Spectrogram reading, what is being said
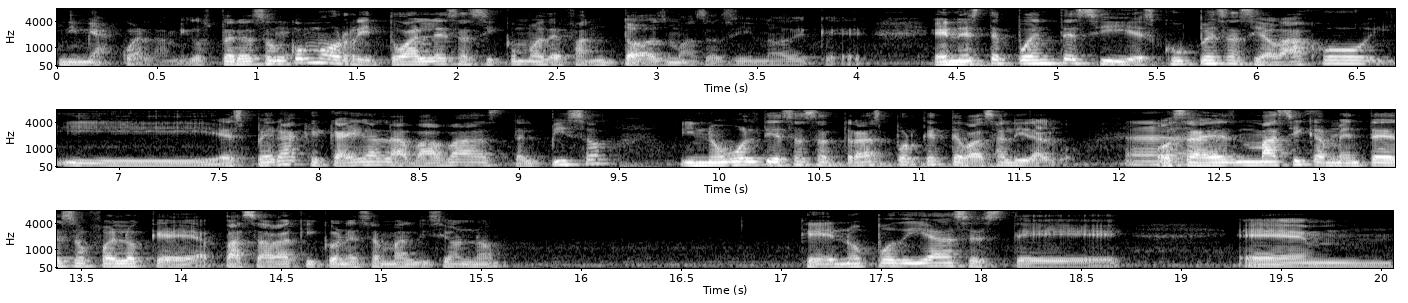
ni me acuerdo, amigos. Pero son como rituales así como de fantasmas, así, ¿no? De que en este puente si escupes hacia abajo y espera que caiga la baba hasta el piso y no voltees atrás porque te va a salir algo. o sea, es básicamente eso fue lo que pasaba aquí con esa maldición, ¿no? Que no podías, este... Eh,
